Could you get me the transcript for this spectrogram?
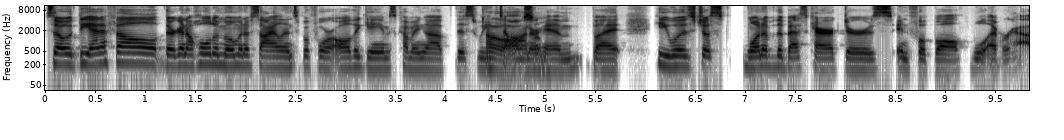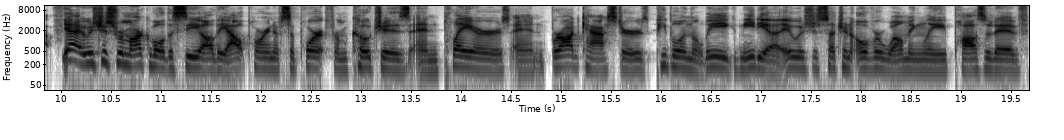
so the NFL they're going to hold a moment of silence before all the games coming up this week Oh, to awesome. honor him but he was just one of the best characters in football we'll ever have Yeah, it was just remarkable to see all the outpouring of support from coaches and players and broadcasters, people in the league, media. It was just such an overwhelmingly positive,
